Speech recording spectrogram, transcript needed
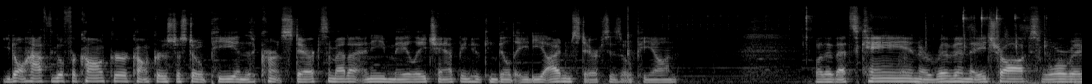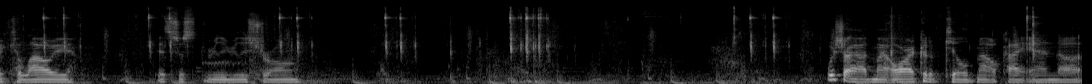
You don't have to go for Conquer. Conquer is just OP in the current Sterak's meta. Any melee champion who can build AD items, Sterak's is OP on. Whether that's Kayn or Riven, Aatrox, Warwick, Illaoi. It's just really, really strong. Wish I had my R. I could have killed Maokai and uh,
